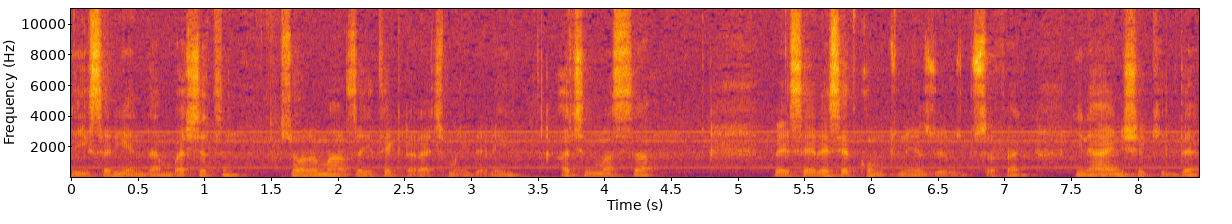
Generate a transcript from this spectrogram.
bilgisayarı yeniden başlatın. Sonra mağazayı tekrar açmayı deneyin. Açılmazsa vs reset komutunu yazıyoruz bu sefer. Yine aynı şekilde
